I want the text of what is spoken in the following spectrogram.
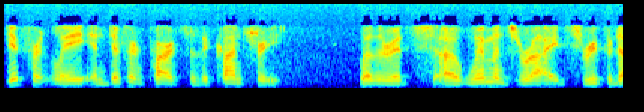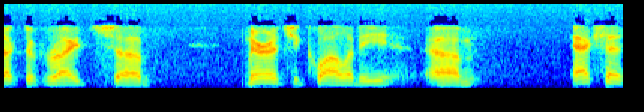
differently in different parts of the country, whether it's uh, women's rights, reproductive rights, uh, marriage equality, um, access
